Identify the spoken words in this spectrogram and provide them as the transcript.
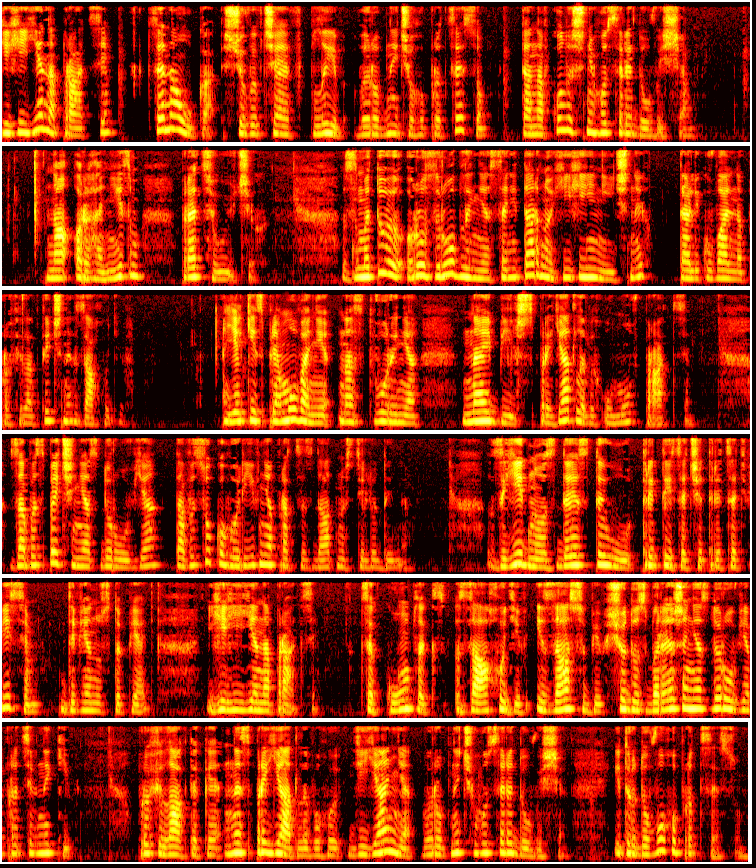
Гігієна праці це наука, що вивчає вплив виробничого процесу та навколишнього середовища на організм працюючих з метою розроблення санітарно-гігієнічних та лікувально-профілактичних заходів, які спрямовані на створення найбільш сприятливих умов праці, забезпечення здоров'я та високого рівня працездатності людини. Згідно з ДСТУ 3038-95, гігієна праці це комплекс заходів і засобів щодо збереження здоров'я працівників, профілактики несприятливого діяння виробничого середовища і трудового процесу.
